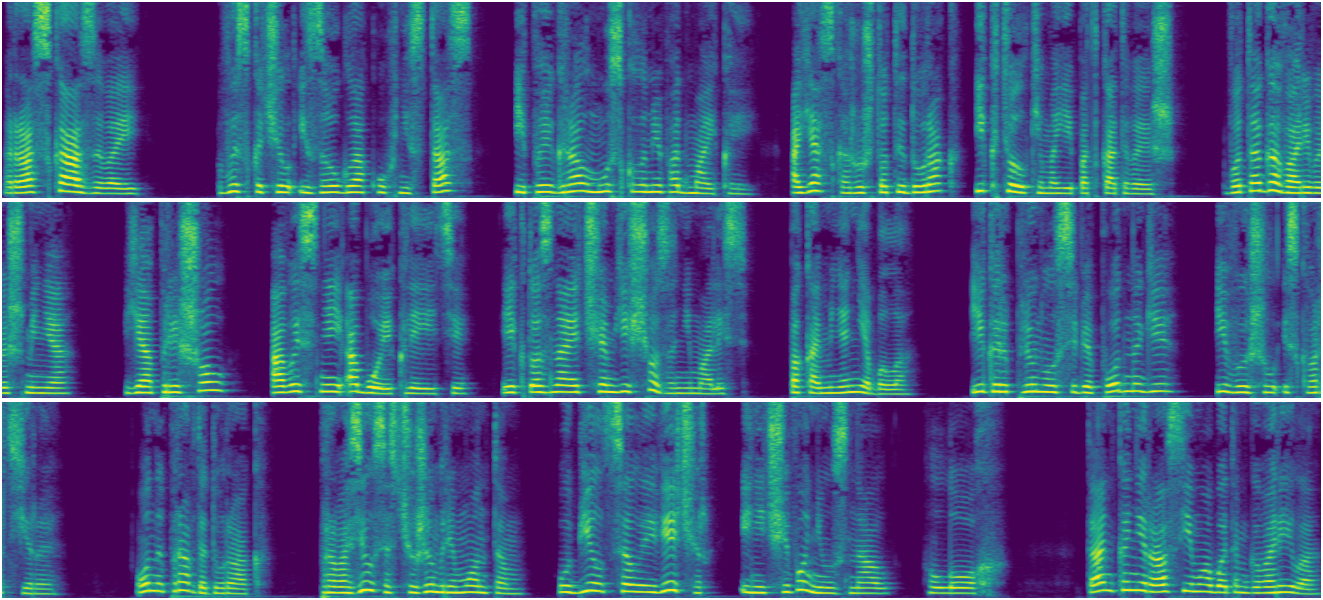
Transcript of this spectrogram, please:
Рассказывай!» Выскочил из-за угла кухни Стас и поиграл мускулами под майкой. «А я скажу, что ты дурак и к тёлке моей подкатываешь. Вот оговариваешь меня. Я пришел, а вы с ней обои клеите. И кто знает, чем еще занимались, пока меня не было». Игорь плюнул себе под ноги и вышел из квартиры. Он и правда дурак. Провозился с чужим ремонтом, убил целый вечер и ничего не узнал. Лох. Танька не раз ему об этом говорила.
